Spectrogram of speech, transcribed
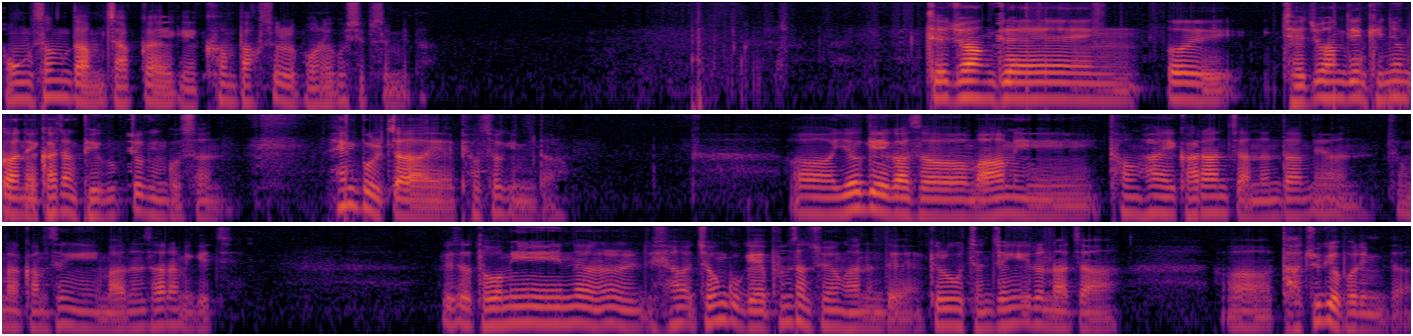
홍성담 작가에게 큰 박수를 보내고 싶습니다. 제주항쟁의 제주항쟁 기념관의 가장 비극적인 곳은 행불자의 표석입니다. 어, 여기에 가서 마음이 텅하이 가라앉지 않는다면 정말 감성이 마른 사람이겠지. 그래서 도민을 혀- 전국에 분산 수용하는데 결국 전쟁이 일어나자 어, 다 죽여버립니다.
